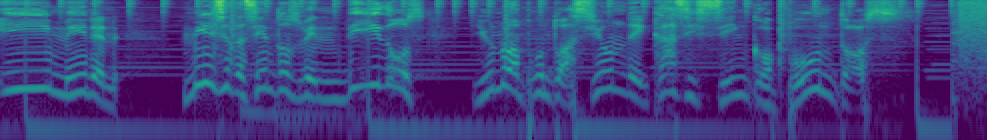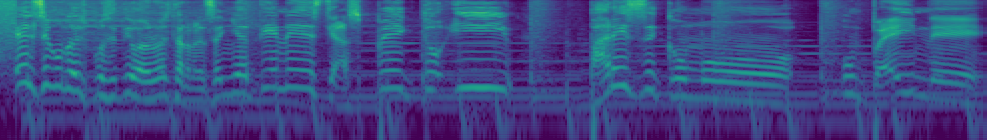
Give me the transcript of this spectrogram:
y miren, 1700 vendidos y una puntuación de casi 5 puntos. El segundo dispositivo de nuestra reseña tiene este aspecto y parece como un peine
